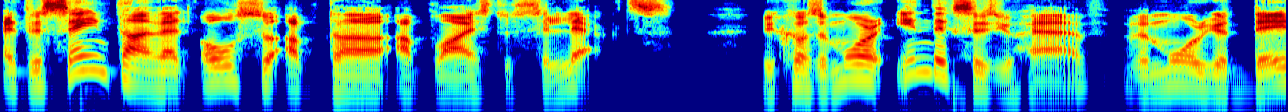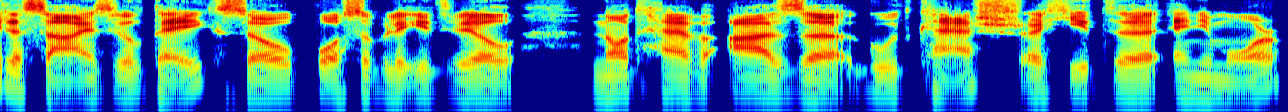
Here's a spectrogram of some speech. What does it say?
At the same time, that also uh, applies to selects because the more indexes you have, the more your data size will take. So possibly it will not have as uh, good cache uh, hit uh, anymore.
